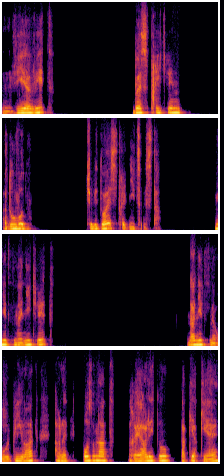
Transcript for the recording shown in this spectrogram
vyjevit bez příčin a důvodů. Čili to je střední cesta nic neničit na nic neulpívat, ale poznat realitu tak, jak je,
